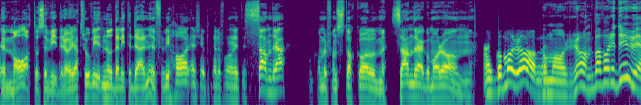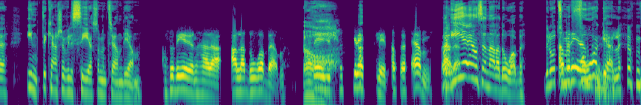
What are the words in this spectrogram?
eh, mat och så vidare. Och jag tror vi nuddar lite där nu, för vi har en tjej på telefonen, hon heter Sandra. Hon kommer från Stockholm. Sandra, god morgon. Ja, God morgon. God morgon. Vad var det du eh, inte kanske vill se som en trend igen? Alltså det är den här aladoben. Det är ju förskräckligt, alltså hemskt. Vad är ens en aladåb? Det låter som Alltså, det är en en- fågel.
